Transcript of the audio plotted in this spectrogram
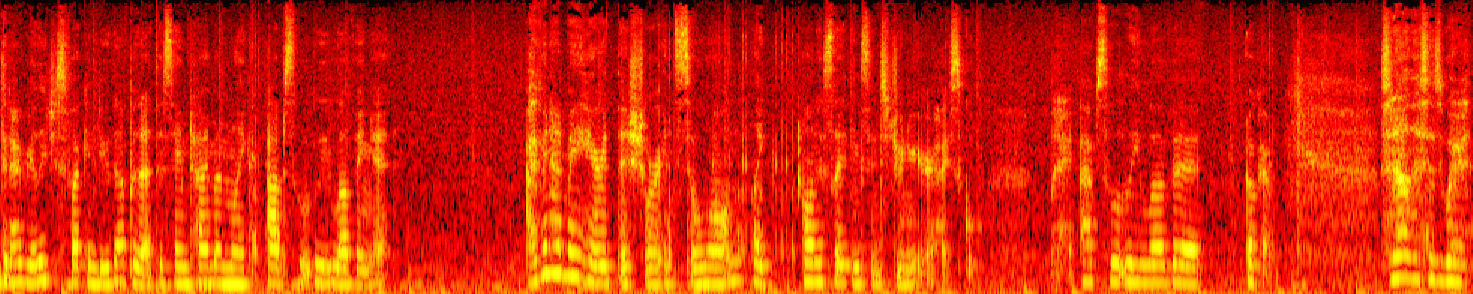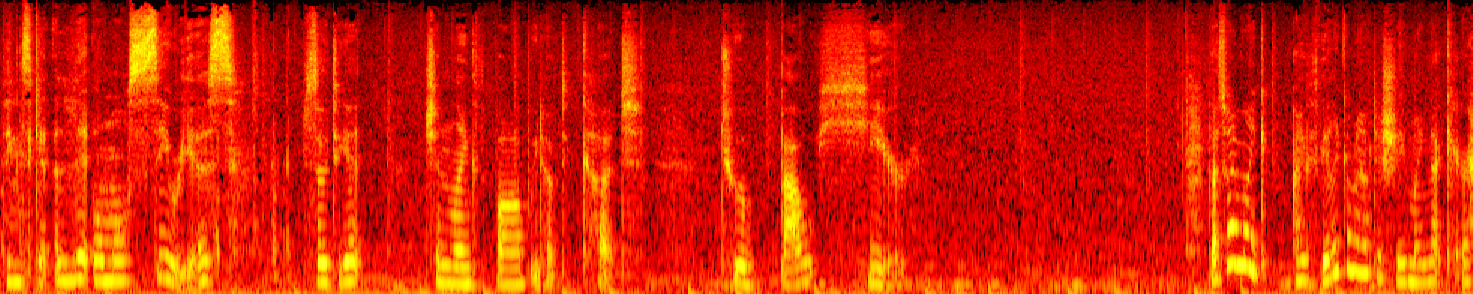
did I really just fucking do that? But at the same time, I'm like absolutely loving it. I haven't had my hair this short in so long. Like, honestly, I think since junior year of high school. But I absolutely love it. Okay. So now this is where things get a little more serious. So to get chin length bob, we'd have to cut to about here. That's why I'm like, I feel like I'm gonna have to shave my neck hair.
